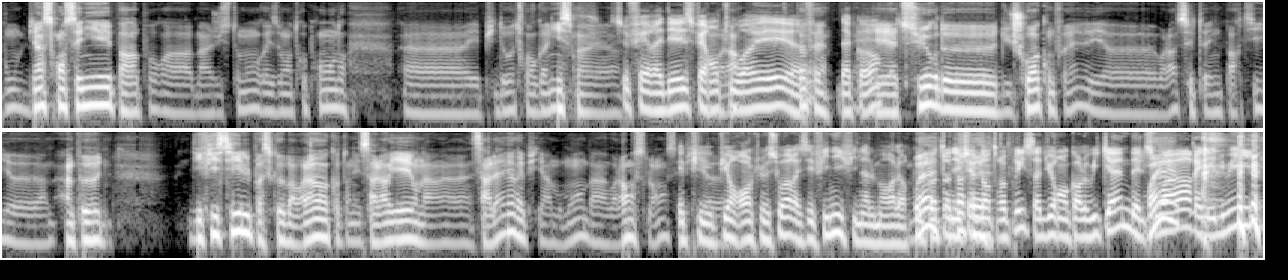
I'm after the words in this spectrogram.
bon, bien se renseigner par rapport à ben, justement au réseau entreprendre. et puis d'autres organismes. se faire aider, se faire entourer. Tout à fait. D'accord. Et être sûr de, du choix qu'on fait. Et voilà, c'était une partie un peu difficile parce que bah, voilà, quand on est salarié, on a un salaire et puis à un moment, ben, voilà, on se lance. Et, puis, euh, puis on rentre le soir et c'est fini finalement. Alors que Ouais, quand on est chef d'entreprise, ça dure encore le week-end et le Ouais. soir et les nuits.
